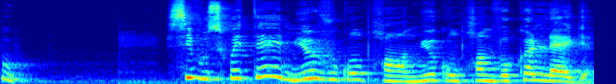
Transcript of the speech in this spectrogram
vous. Si vous souhaitez mieux vous comprendre, mieux comprendre vos collègues,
